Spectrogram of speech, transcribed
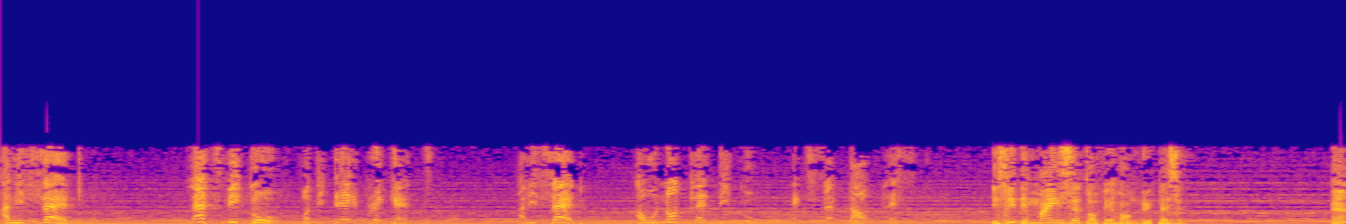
And he said, Let me go, for the day breaketh. And he said, I will not let thee go, except thou bless me. You see the mindset of a hungry person. Huh?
